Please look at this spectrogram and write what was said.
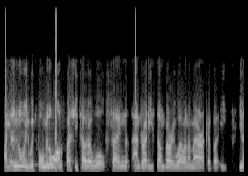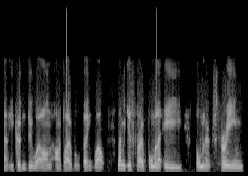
I get annoyed with Formula One, especially Toto Wolff, saying that Andretti's done very well in America, but he, you know, he couldn't do well on, on a global thing. Well, let me just throw Formula E, Formula Extreme,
